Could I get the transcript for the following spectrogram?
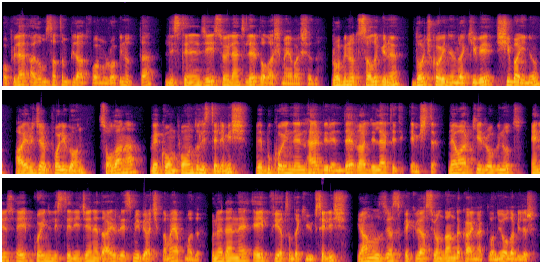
popüler alım satım platformu Robinhood'da listeleneceği söylentileri dolaşmaya başladı. Robinhood salı günü Dogecoin'in rakibi Shiba Inu, ayrıca Polygon, Solana ve Compound'u listelemiş ve bu coinlerin her birinde ralliler tetiklemişti. Ne var ki Robinhood henüz ApeCoin'i listeleyeceğine dair resmi bir açıklama yapmadı. Bu nedenle Ape fiyatındaki yükseliş yalnızca spekülasyondan da kaynaklanıyor olabilir.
